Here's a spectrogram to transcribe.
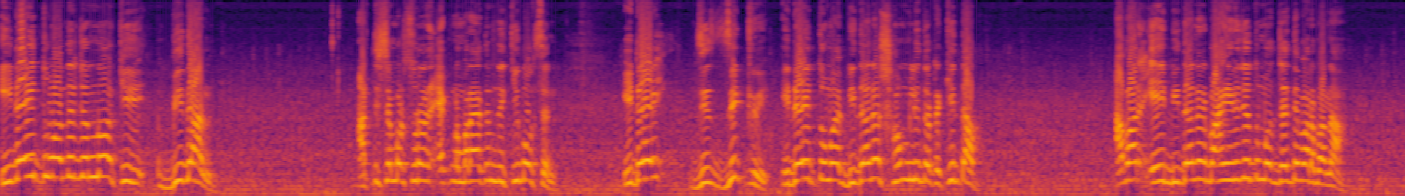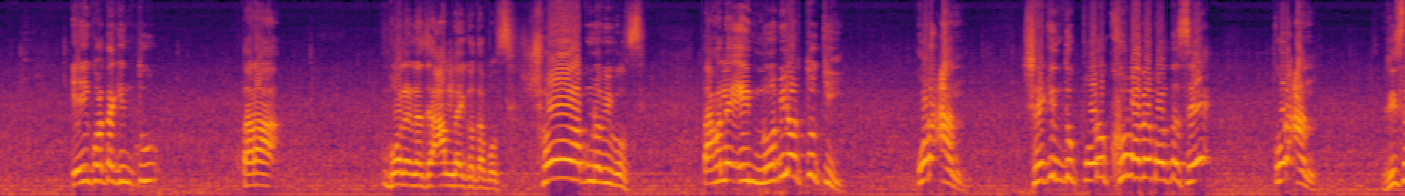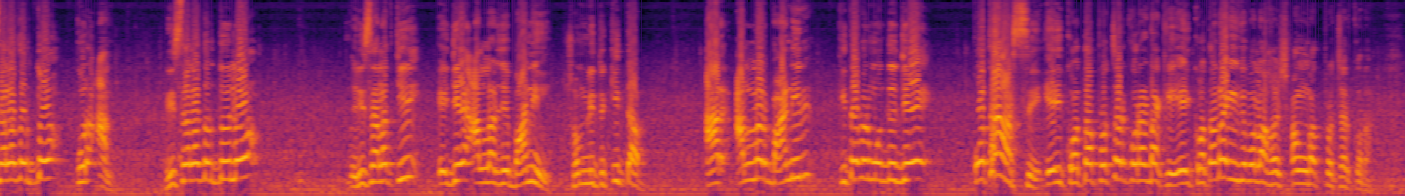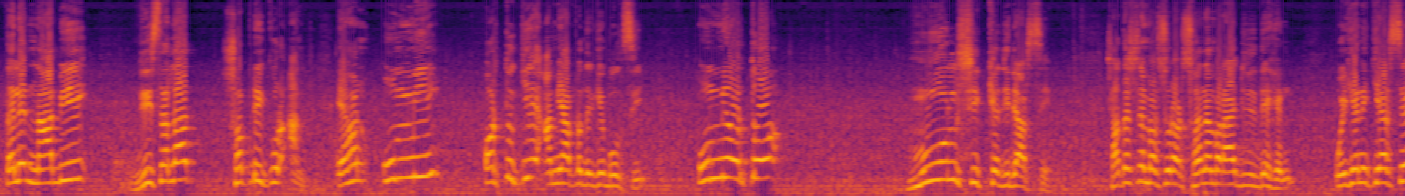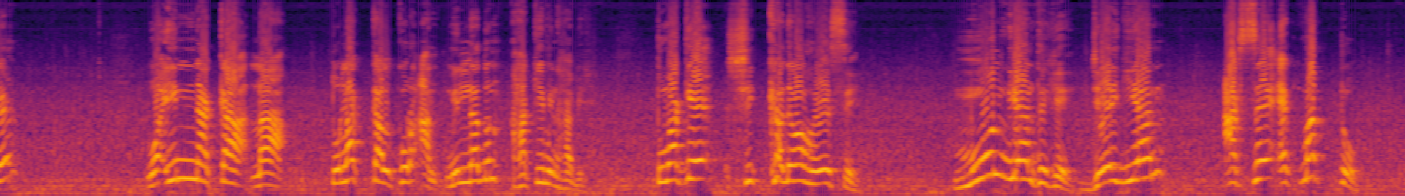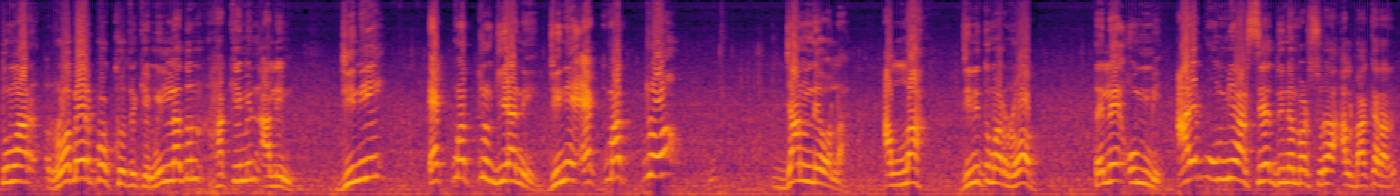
এটাই তোমাদের জন্য কি বিধান? আটত্রিশ নম্বর সুরার এক নম্বর মধ্যে কি বলছেন? এটাই জিক্রি, এটাই তোমার বিধানের সম্মিলিত একটা কিতাব। আবার এই বিধানের বাহিরে যে তোমার যেতে পারবে না এই কথা কিন্তু তারা বলে না যে আল্লাহ কথা বলছে। সব নবী বলছে। তাহলে এই নবী অর্থ কি? কোরআন। সে কিন্তু পরোক্ষভাবে বলতেছে কোরআন। রিসালাত অর্থ কোরআন। রিসালাত অর্থ হইল, রিসালাত কি? এই যে আল্লাহর যে বাণী, সম্মিলিত কিতাব। আর আল্লাহর বাণীর কিতাবের মধ্যে যে কথা আসছে, এই কথা প্রচার করাটাকে, এই কথাটাকে বলা হয় সংবাদ প্রচার করা। তাহলে নাবি, রিসালাত সবটি কোরআন। এখন উম্মি অর্থ কি? আমি আপনাদেরকে বলছি, উম্মি অর্থ মূল শিক্ষা যেটা আসছে। সাতাশ নম্বর সুরার ছয় নম্বর আয় যদি দেখেন, ওইখানে কি আসছে? ওয়া ইন্নাকা লা তোলাক্কাল কোরআন মিল্লাদুন হাকিমিন হাবির। তোমাকে শিক্ষা দেওয়া হয়েছে মূল জ্ঞান থেকে। যে জ্ঞান আসছে একমাত্র তোমার রবের পক্ষ থেকে, মিল্লাদুন হাকিমিন আলিম, যিনি একমাত্র জ্ঞানী, যিনি একমাত্র জানদেওয়ালা, আল্লাহ, যিনি তোমার রব। তাহলে উম্মি, আরেক উম্মি আসছে, দুই নম্বর সুরা আল বাকারার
